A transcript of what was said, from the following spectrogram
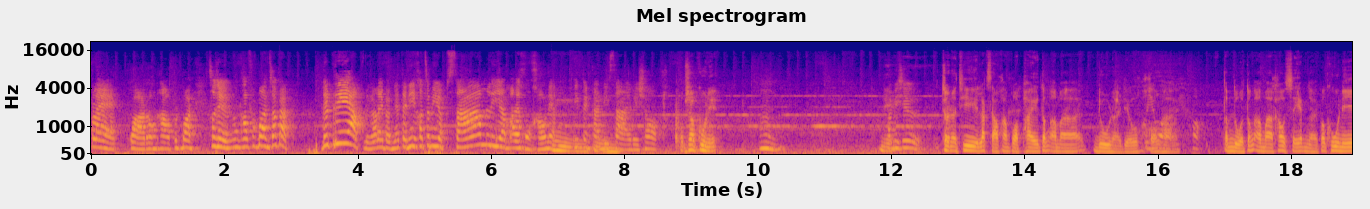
แปลกกว่ารองเท้าฟุตบอล ส่วนใหญ่รองเท้าฟุตบอลชอบแบบเรียบๆหรืออะไรแบบเนี้ยแต่นี่เขาจะมีแบบสามเหลี่ยมอะไรของเขาเนี่ย ที่เป็นการดีไซน์เลยชอบ ผมชอบคู่นี้ อืมนี่เขามีชื่อ เจ้าหน้าที่รักษาความปลอดภัยต้องเอามาดูหน่อยเดี๋ยวของหายตำรวจต้องเอามาเข้าเซฟหน่อยเพราะคู่นี้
